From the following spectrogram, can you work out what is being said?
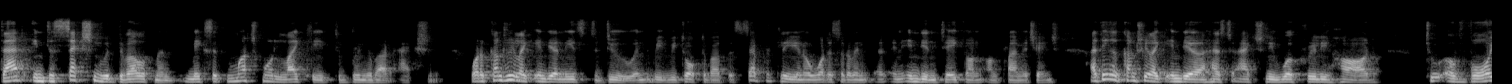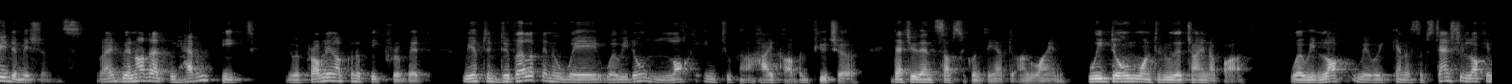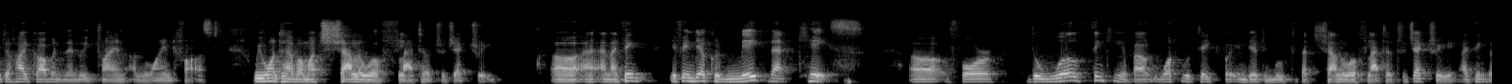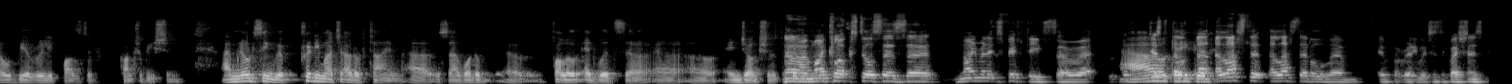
That intersection with development makes it much more likely to bring about action. What a country like India needs to do, and we, we talked about this separately, you know, what is sort of an, an Indian take on, on climate change. I think a country like India has to actually work really hard to avoid emissions, right? We're not at, we haven't peaked. We're probably not going to peak for a bit. We have to develop in a way where we don't lock into a high carbon future that you then subsequently have to unwind. We don't want to do the China path where we lock, where we kind of substantially lock into high carbon and then we try and unwind fast. We want to have a much shallower, flatter trajectory. Uh, and I think if India could make that case uh, for the world thinking about what would take for India to move to that shallower, flatter trajectory, I think that would be a really positive contribution. I'm noticing we're pretty much out of time, uh, so I want to uh, follow Edward's uh, uh, uh injunction. No, my clock still says uh, nine minutes 50, so ah, just okay, a, a, last, a last little um, input really, which is the question is,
